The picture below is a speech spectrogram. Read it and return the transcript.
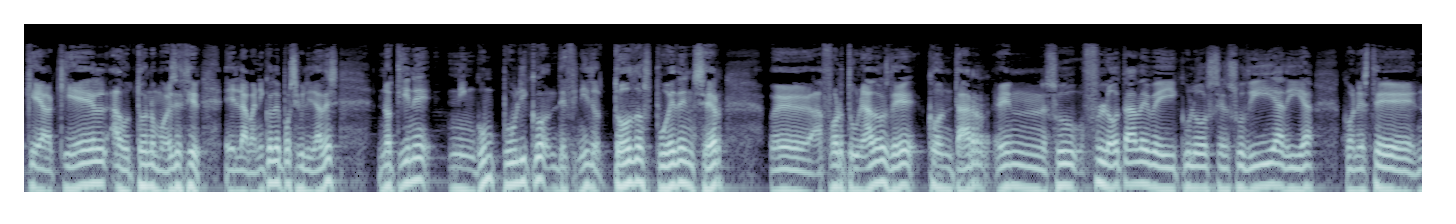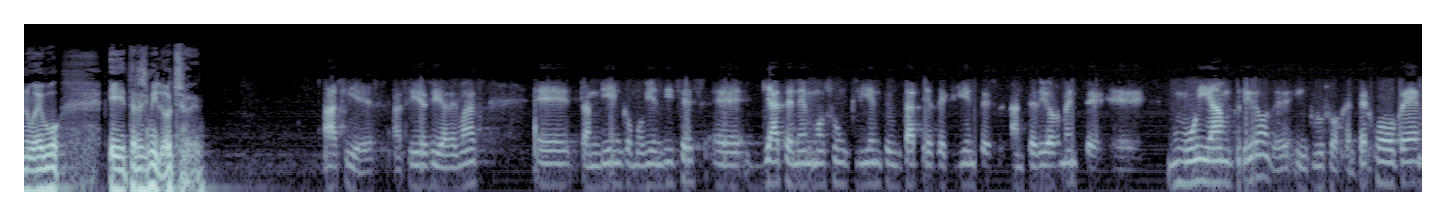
que aquel autónomo, es decir, el abanico de posibilidades no tiene ningún público definido. Todos pueden ser eh, afortunados de contar en su flota de vehículos, en su día a día, con este nuevo E3008. ¿eh? Así es, así es. Y además, eh, también, como bien dices, ya tenemos un cliente, un target de clientes anteriormente muy amplio, de incluso gente joven,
